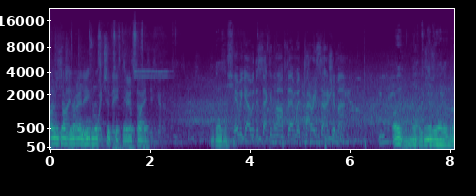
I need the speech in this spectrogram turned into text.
oni też grają główne skrzypce w tej rozmowie. Zgadza się. Oj, nie, to nie była dobra.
